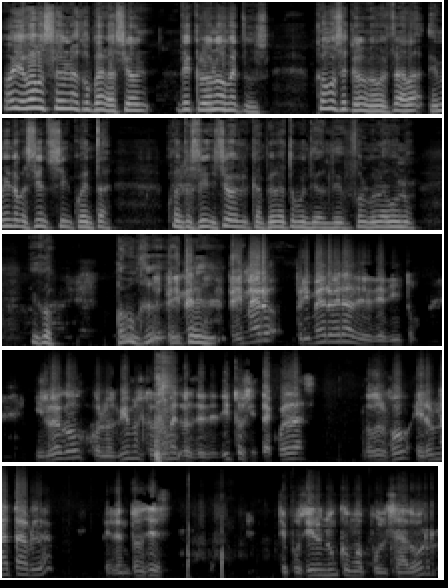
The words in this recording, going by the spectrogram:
Oye, vamos a hacer una comparación de cronómetros. ¿Cómo se cronometraba en 1950 cuando se inició el Campeonato Mundial de Fórmula 1? Dijo, ¿cómo que- Primer- que- primero, primero era de dedito y luego con los mismos cronómetros de dedito, si te acuerdas, Rodolfo, era una tabla, pero entonces te pusieron un como pulsador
